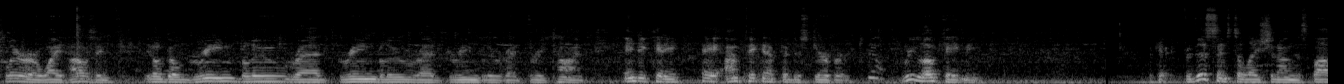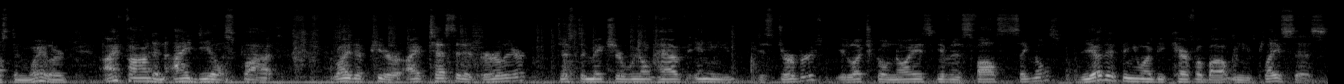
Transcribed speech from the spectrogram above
clear or white housing, it'll go green, blue, red, green, blue, red, green, blue, red three times, indicating, hey, I'm picking up a disturber. Relocate me. Okay, for this installation on this Boston Whaler, I found an ideal spot right up here. I've tested it earlier just to make sure we don't have any disturbers, electrical noise giving us false signals. The other thing you want to be careful about when you place this,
